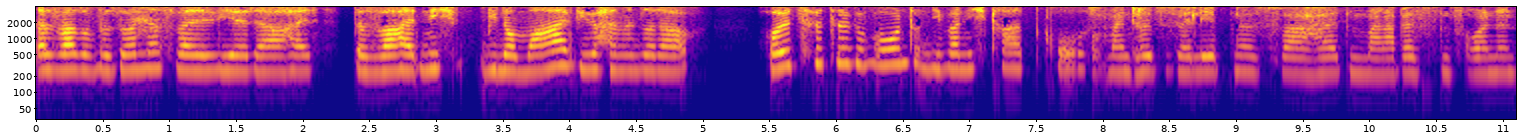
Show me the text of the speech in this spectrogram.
Das war so besonders, weil wir da halt, das war halt nicht wie normal. Wir haben in so einer Holzhütte gewohnt und die war nicht gerade groß. Und mein tollstes Erlebnis war halt mit meiner besten Freundin,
